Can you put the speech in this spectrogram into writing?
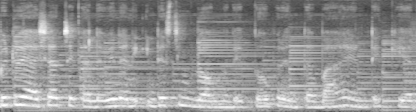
भेटूया अशाच एका नवीन आणि इंटरेस्टिंग ब्लॉगमध्ये तोपर्यंत बाय अँड टेक केअर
